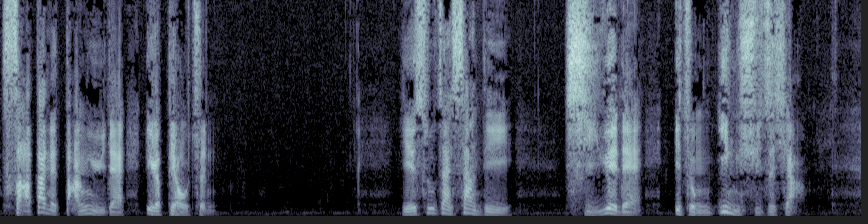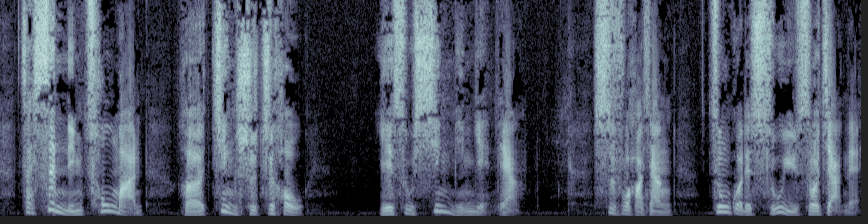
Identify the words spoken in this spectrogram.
撒旦的党羽的一个标准。耶稣在上帝喜悦的一种应许之下，在圣灵充满和敬视之后，耶稣心明眼亮。似乎好像中国的俗语所讲的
